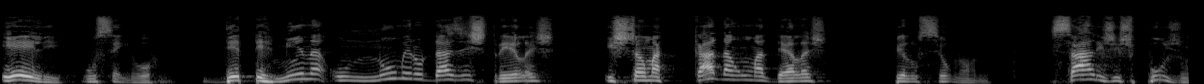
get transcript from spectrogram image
Ele, o Senhor, determina o número das estrelas e chama cada uma delas pelo seu nome. Charles Spurgeon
